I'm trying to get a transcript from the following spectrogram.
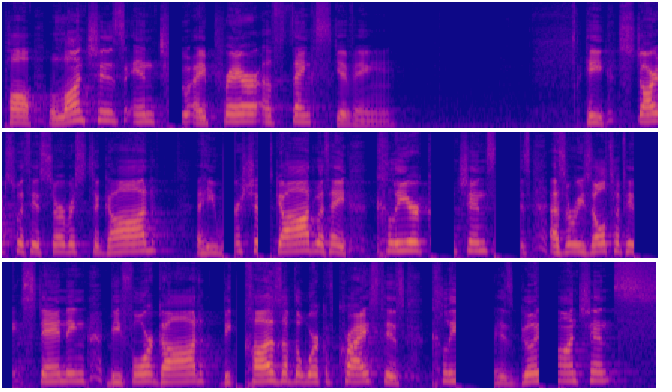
Paul launches into a prayer of thanksgiving. He starts with his service to God, that he worships God with a clear conscience as a result of his standing before God because of the work of Christ, his clear, his good conscience.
